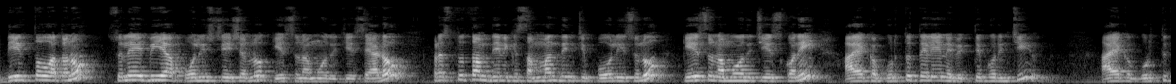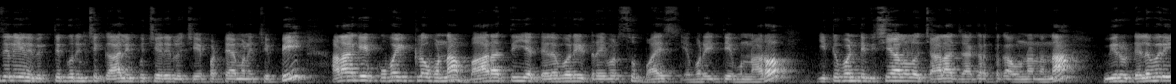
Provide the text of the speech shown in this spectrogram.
దీంతో అతను సులేబియా పోలీస్ స్టేషన్లో కేసు నమోదు చేశాడు. ప్రస్తుతం దీనికి సంబంధించి పోలీసులు కేసు నమోదు చేసుకొని ఆ యొక్క గుర్తు తెలియని వ్యక్తి గురించి ఆ యొక్క గుర్తు తెలియని వ్యక్తి గురించి గాలింపు చర్యలు చేపట్టామని చెప్పి అలాగే కువైట్లో ఉన్న భారతీయ డెలివరీ డ్రైవర్స్ బాయ్స్ ఎవరైతే ఉన్నారో ఇటువంటి విషయాలలో చాలా జాగ్రత్తగా ఉన్నానన్నా మీరు డెలివరీ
